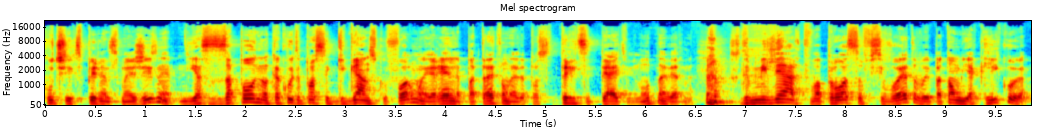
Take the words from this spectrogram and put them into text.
худший experience в моей жизни. Я заполнил какую-то просто гигантскую форму, я реально потратил на это просто 35 минут, наверное. Это миллиард вопросов всего этого, и потом я кликаю,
